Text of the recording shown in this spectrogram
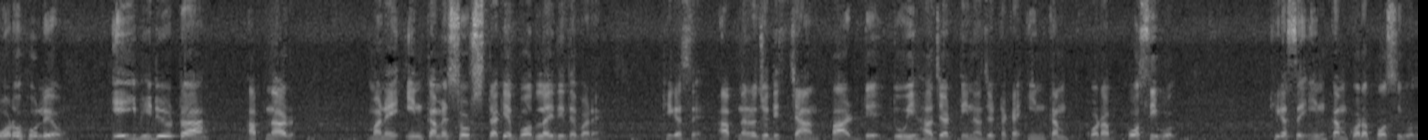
বড় হলেও এই ভিডিওটা আপনার মানে ইনকামের সোর্সটাকে বদলাই দিতে পারে। ঠিক আছে? আপনারা যদি চান পার ডে দুই হাজার, তিন হাজার টাকা ইনকাম করা পসিবল ঠিক আছে? ইনকাম করা পসিবল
